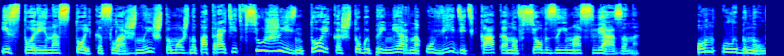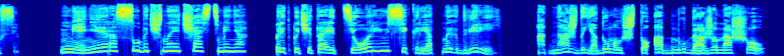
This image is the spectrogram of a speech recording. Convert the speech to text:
Истории настолько сложны, что можно потратить всю жизнь только, чтобы примерно увидеть, как оно все взаимосвязано. Он улыбнулся. Менее рассудочная часть меня предпочитает теорию секретных дверей. Однажды я думал, что одну даже нашел.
